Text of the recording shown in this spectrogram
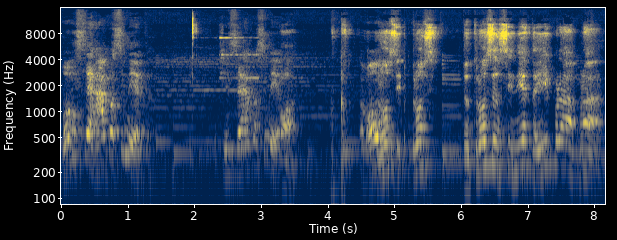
Vamos encerrar com a sineta. A gente encerra com a sineta. Ó, tá bom? Trouxe, trouxe, eu trouxe a sineta aí para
